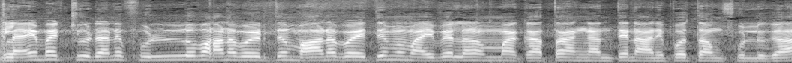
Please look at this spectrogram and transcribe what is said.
క్లైమేట్ చూడండి ఫుల్ వాన పడితే వాన పడితే మేము హైవేలో మాకు అత్త అంతే నానిపోతాం ఫుల్గా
